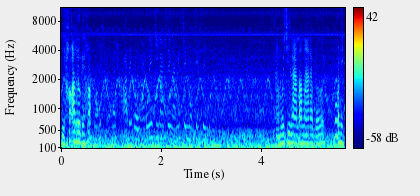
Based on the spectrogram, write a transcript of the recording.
Vì họ rồi vì họ អាមួយជីឡានដល់ណាដែរប្រូអើយអូនេះ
